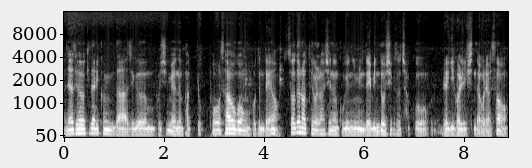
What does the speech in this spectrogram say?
안녕하세요. 키다리컴입니다. 지금 보시면은 박교포 450 보드인데요. 서든어택을 하시는 고객님인데 윈도우 10에서 자꾸 렉이 걸리신다고 그래서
